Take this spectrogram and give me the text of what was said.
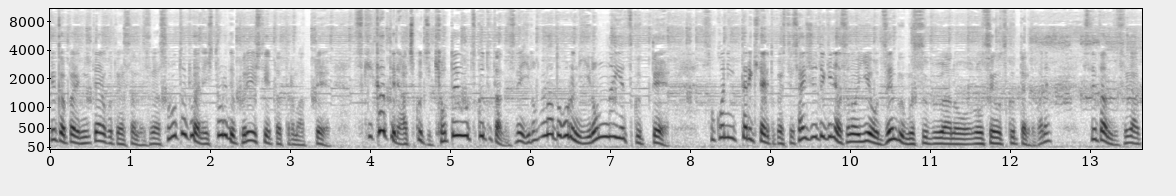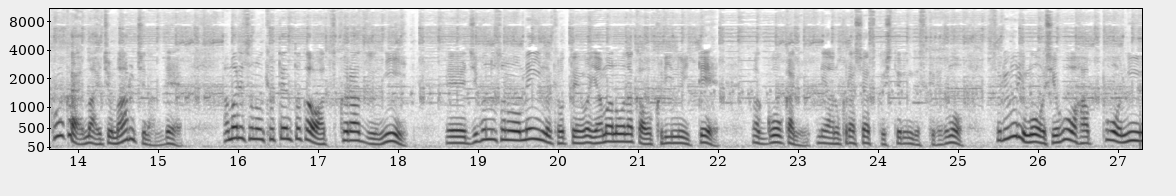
結構やっぱり似たようなことやってたんですがその時はね一人でプレイしていたってのもあって好き勝手にあちこち拠点を作ってたんですね。いろんなところにいろんな家作ってそこに行ったり来たりとかして最終的にはその家を全部結ぶあの路線を作ったりとかねしてたんですが今回はまあ一応マルチなんであまりその拠点とかは作らずに、えー、自分のそのメインの拠点は山の中をくり抜いて、まあ、豪華にねあの暮らしやすくしてるんですけれどもそれよりも四方八方に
